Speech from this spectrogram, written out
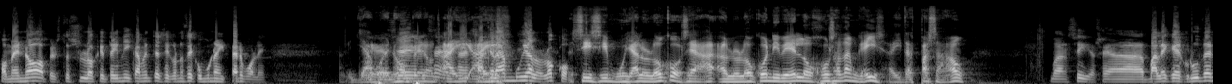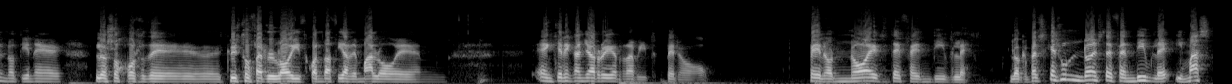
Hombre, no, pero esto es lo que técnicamente se conoce como una hipérbole. Ya Eh, bueno, pero se- ahí, ahí- muy a lo loco. Sí, sí, muy a lo loco. O sea, a lo loco nivel ojos Adam Gaze. Ahí te has pasado. Bueno, sí, o sea, vale que Gruden no tiene los ojos de Christopher Lloyd cuando hacía de malo en, en Quien engañó a Roger Rabbit, pero, pero no es defendible. Lo que pasa es que es un no es defendible y más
